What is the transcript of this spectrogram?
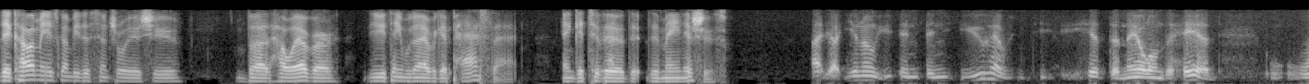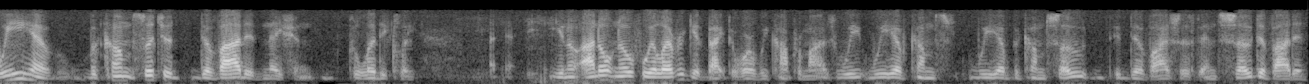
the economy is going to be the central issue, but however, do you think we're going to ever get past that and get to the the, the main issues? I, you know, and and you have hit the nail on the head. We have become such a divided nation politically. You know, I don't know if we'll ever get back to where we compromise. We we have come we have become so divisive and so divided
